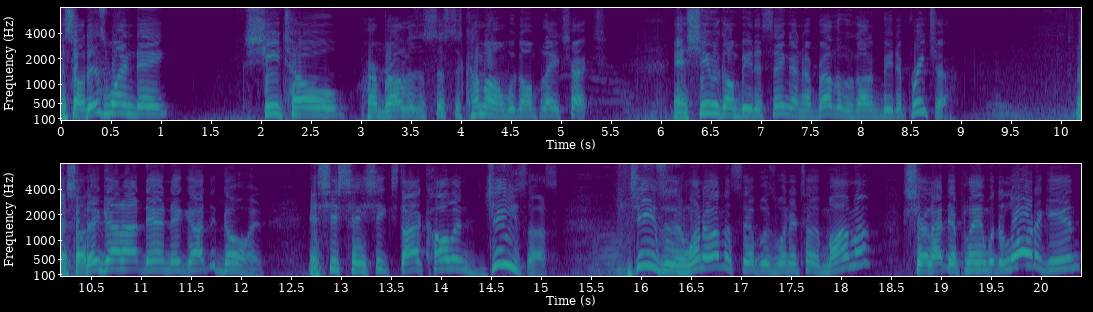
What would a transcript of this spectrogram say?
And so this one day, she told her brothers and sisters, come on, we're going to play church. And she was going to be the singer, and her brother was going to be the preacher. And so they got out there and they got to going. And she said she started calling Jesus. Jesus and one of the other siblings went and told Mama, Shirley out there playing with the Lord again.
